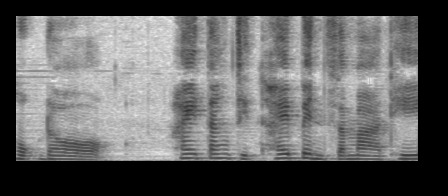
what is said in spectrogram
16 ดอก ให้ตั้งจิตให้เป็นสมาธิ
